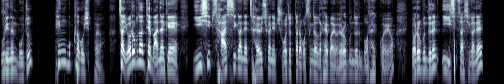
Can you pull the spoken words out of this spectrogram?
우리는 모두 행복하고 싶어요. 자, 여러분한테 만약에 24시간의 자유 시간이 주어졌다라고 생각을 해봐요. 여러분들은 뭘 할 거예요? 여러분들은 이 24시간을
